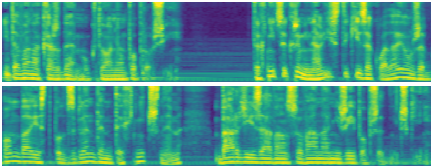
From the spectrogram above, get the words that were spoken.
i dawana każdemu, kto o nią poprosi. Technicy kryminalistyki zakładają, że bomba jest pod względem technicznym bardziej zaawansowana niż jej poprzedniczki.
